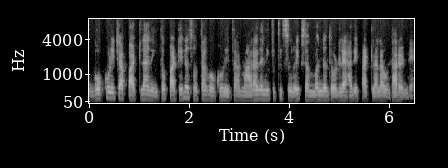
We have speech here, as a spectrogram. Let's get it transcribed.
गोकुळीच्या पाटलाने तो पाटीलच होता गोकुळीचा महाराजांनी किती सुरेख संबंध जोडले हरी पाटलाला उदाहरण द्या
